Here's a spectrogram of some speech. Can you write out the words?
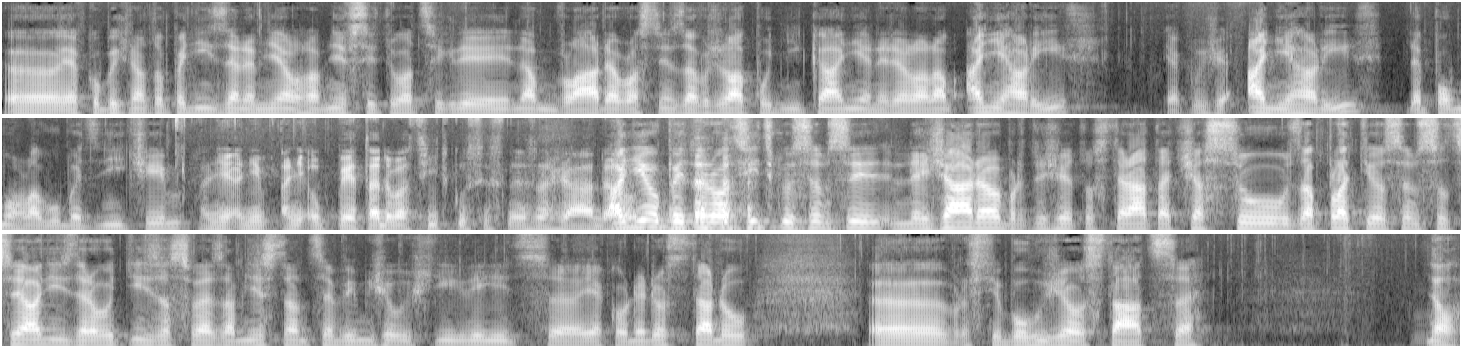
eh, jako bych na to peníze neměl, hlavně v situaci, kdy nám vláda vlastně zavřela podnikání a nedala nám ani halíř, jakože ani halíř, nepomohla vůbec ničím. Ani, ani, ani o 25 jsi nezažádal? Ani o 25 jsem si nežádal, protože je to ztráta času, zaplatil jsem sociální zdravotní za své zaměstnance, vím, že už nikdy nic jako nedostanu. Prostě bohužel stát se No,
